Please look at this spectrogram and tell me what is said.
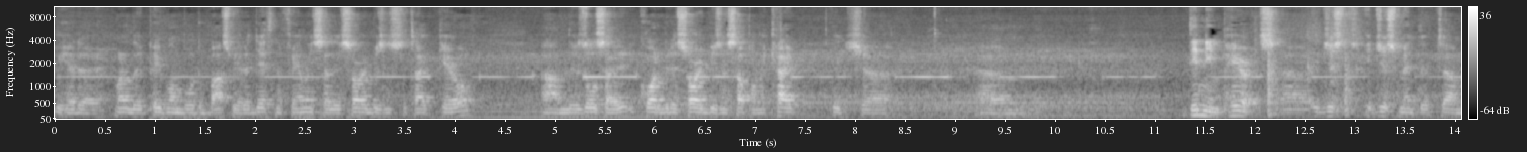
we had a, one of the people on board the bus, we had a death in the family, so there's sorry business to take care of. Um, there was also quite a bit of sorry business up on the Cape, which uh, um, didn't impair us. Uh, it just it just meant that um,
